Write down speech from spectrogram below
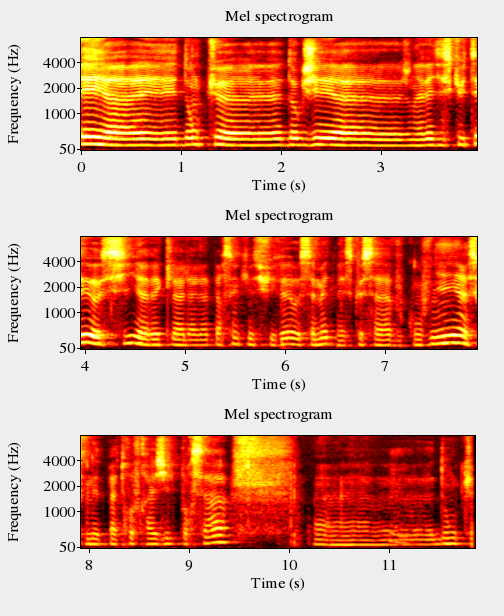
Et, euh, donc, euh, donc j'en avais discuté aussi avec la, personne qui me suivait au Summit, mais est-ce que ça va vous convenir? Est-ce qu'on n'est pas trop fragile pour ça? Donc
